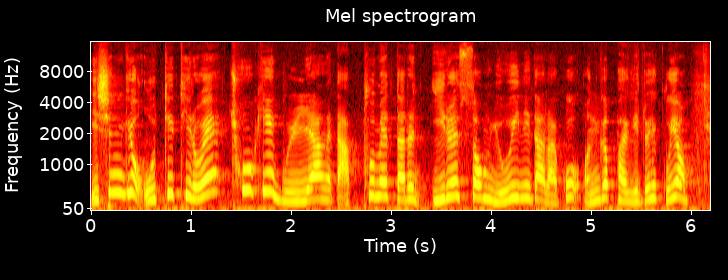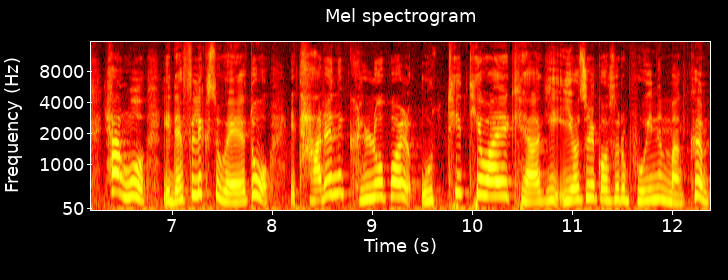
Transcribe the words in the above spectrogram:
이 신규 OTT로의 초기 물량 납품에 따른 일회성 요인이다라고 언급하기도 했고요. 향후 이 넷플릭스 외에도 이 다른 글로벌 OTT와의 계약이 이어질 것으로 보이는 만큼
